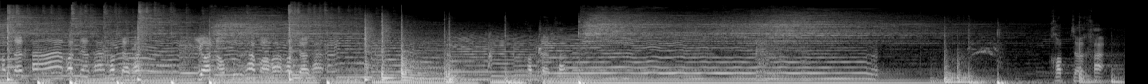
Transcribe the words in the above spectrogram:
ขอบใจครับขอบใจครับขอบใจครับย้อนเอามือครับเอาครับขอบใจครับ ขอบใจครับ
